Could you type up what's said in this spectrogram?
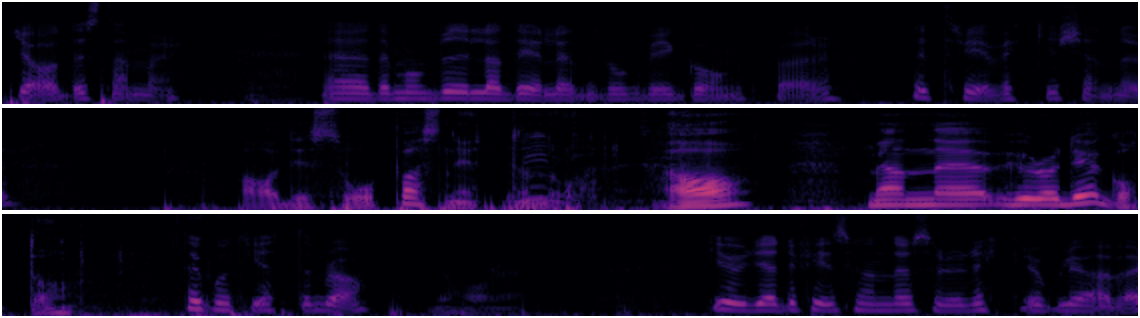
Ja, det stämmer. Eh, den mobila delen drog vi igång för tre veckor sedan nu. Ja, det är så pass nytt ändå. Ja, men eh, hur har det gått då? Det har gått jättebra. Det har det? Gud, ja det finns hundar så det räcker att bli över.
